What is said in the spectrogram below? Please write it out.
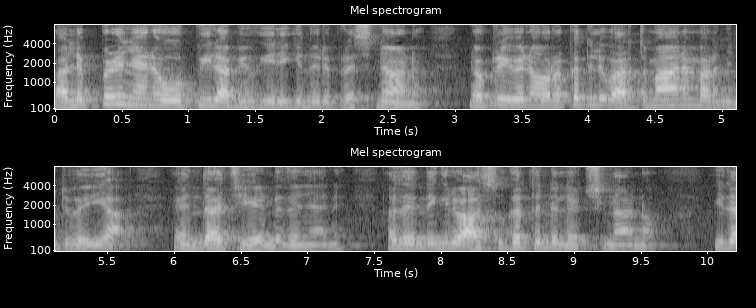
പലപ്പോഴും ഞാൻ ഒ പിയിൽ അഭിമുഖീകരിക്കുന്ന ഒരു പ്രശ്നമാണ്. ഡോക്ടർ ഇവൻ ഉറക്കത്തിൽ വർത്തമാനം പറഞ്ഞിട്ട് വയ്യ. എന്താ ചെയ്യേണ്ടത് ഞാൻ? അതെന്തെങ്കിലും അസുഖത്തിന്റെ ലക്ഷണമാണോ? ഇത്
